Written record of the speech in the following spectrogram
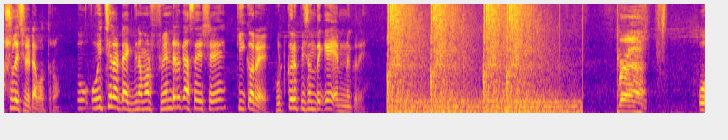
আসলে ছেলেটা ভদ্র। তো ওই ছেলেটা একদিন আমার ফ্রেন্ডের কাছে এসে কি করে? হুট করে পিছন থেকে এমনি করে। ও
